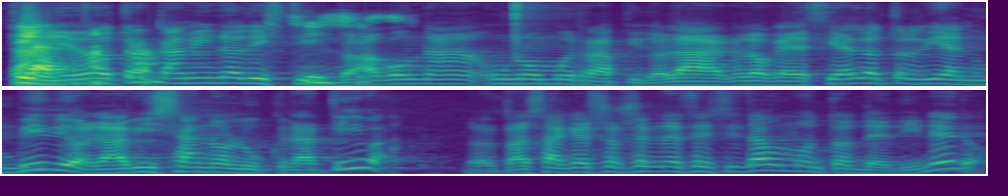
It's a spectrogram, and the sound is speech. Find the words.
También otro camino distinto. Hago uno muy rápido. lo que decía el otro día en un vídeo, la visa no lucrativa. Lo que pasa es que eso se necesita un montón de dinero.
